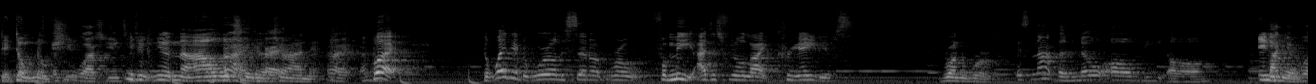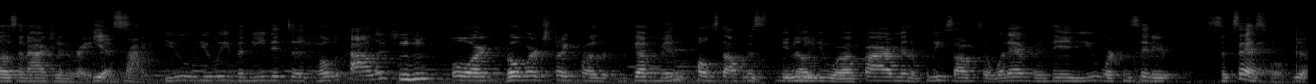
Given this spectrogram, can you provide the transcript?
that don't know If you shit. watch YouTube. Yeah, nah, I don't want Right, you to right, trying that. Right. uh-huh. But the way that the world is set up, bro, for me, I just feel like creatives run the world It's not the know all be all anymore. like it was in our generation. Yes. Right. You you either needed to go to college hmm or go work straight for the government post office. You know, Mhm. you were a fireman, a police officer, whatever, and then you were considered successful. Yes.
